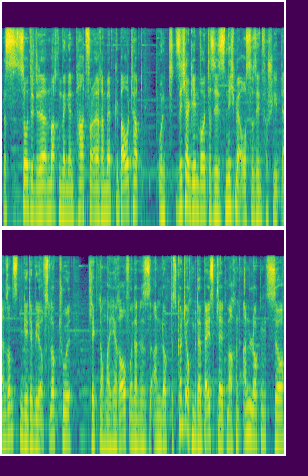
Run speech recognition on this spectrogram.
Das solltet ihr dann machen, wenn ihr einen Part von eurer Map gebaut habt und sicher gehen wollt, dass ihr es nicht mehr aus Versehen verschiebt. Ansonsten geht ihr wieder aufs Lock-Tool, klickt nochmal hier rauf und dann ist es unlocked. Das könnt ihr auch mit der Baseplate machen, unlocken. So,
